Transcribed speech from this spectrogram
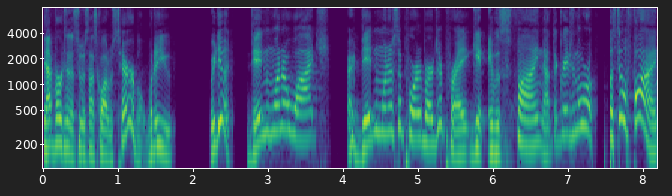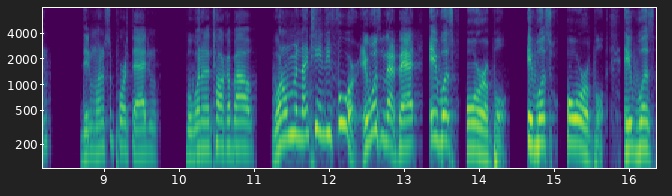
That version of Suicide Squad was terrible. What are you? What are you doing? Didn't want to watch or didn't want to support Birds of Prey. Again, it was fine, not the greatest in the world, but still fine. Didn't want to support that, and, but wanted to talk about Wonder Woman 1984. It wasn't that bad. It was horrible. It was horrible. It was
